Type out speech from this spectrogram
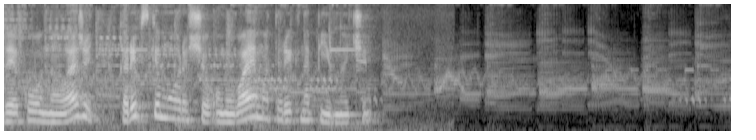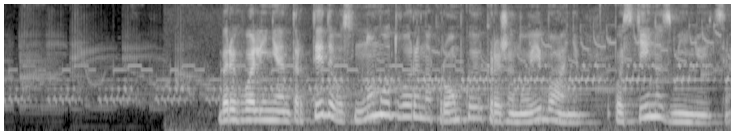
до якого належить Карибське море, що омиває материк на півночі. Берегова лінія Антарктиди в основному утворена кромкою крижаної бані, постійно змінюється.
